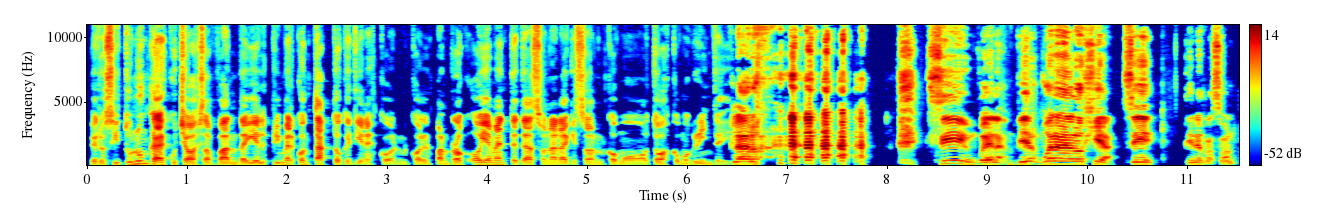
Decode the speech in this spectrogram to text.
Pero si tú nunca has escuchado esas bandas y el primer contacto que tienes con, con el pan rock, obviamente te va a sonar a que son como todas como Green Day. Claro. sí, buena, bien, buena analogía. Sí, tienes razón.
